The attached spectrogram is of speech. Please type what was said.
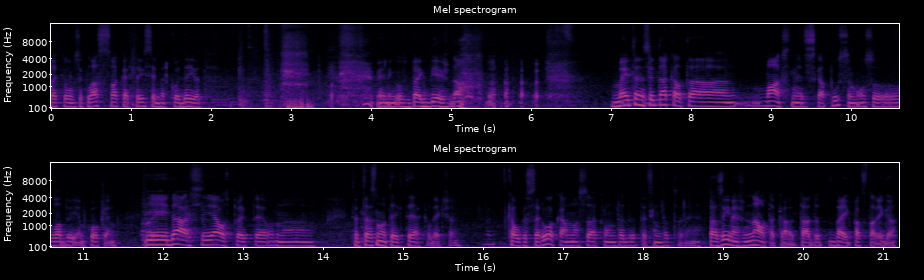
Tā kā mums ir klases vakar, tad visiem ir ko dejot. Vienīgi mums baigi bieži nav. Meitenes ir kā tā mākslinieckā puse mūsu labajiem kokiem. Ja dārsts ir jāuzprojektē, un tad tas notiek tajā kaliekšanā. Kaut kas ar rokām nosaka, un tad pēc tam datorē. jā. Tā zīmēšana nav tā kā tāda baigta patstāvīgā.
